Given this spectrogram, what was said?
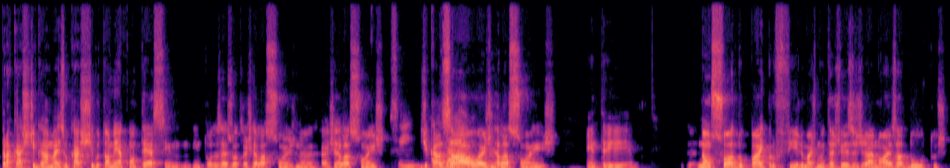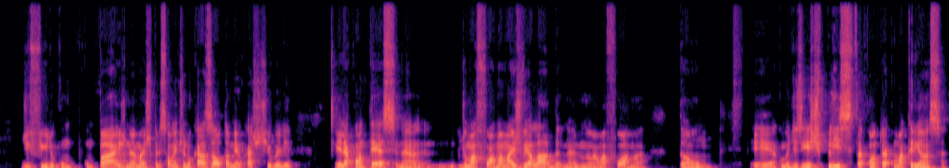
para castigar, mas o castigo também acontece em, em, todas as outras relações, né? As relações Sim, de casal, as uhum. relações entre não só do pai para o filho, mas muitas vezes já nós adultos de filho com, com pais, né? Mas principalmente no casal também o castigo ele ele acontece, né? De uma forma mais velada, né? Não é uma forma tão é, como eu dizia, explícita quanto é com uma criança.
